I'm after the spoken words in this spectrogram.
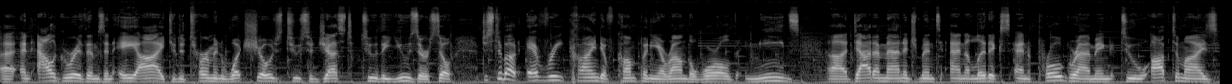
uh, and algorithms and AI to determine what shows to suggest to the user. So, just about every kind of company around the world needs uh, data management, analytics, and programming to optimize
